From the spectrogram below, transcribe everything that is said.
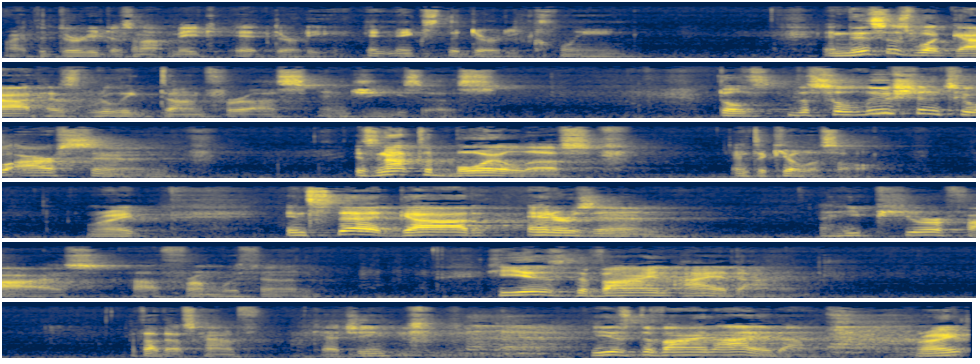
Right? The dirty does not make it dirty, it makes the dirty clean. And this is what God has really done for us in Jesus. The, the solution to our sin is not to boil us and to kill us all, right? Instead, God enters in and he purifies uh, from within. He is divine iodine. I thought that was kind of catchy. he is divine iodine, right?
